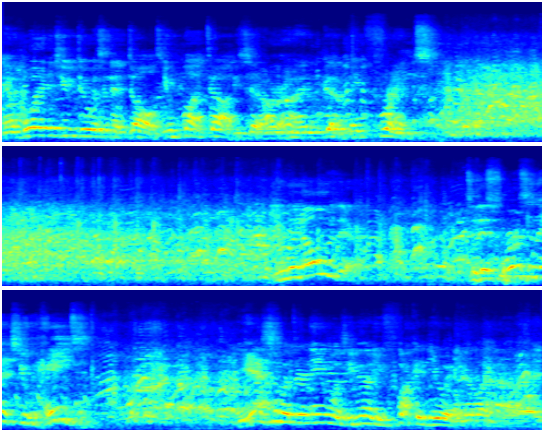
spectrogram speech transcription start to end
And what did you do as an adult? You bucked up. You said, all right, I'm gonna make friends. You went over there to this person that you hate. You asked them what their name was, even though you fucking knew it. You're like, all right.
